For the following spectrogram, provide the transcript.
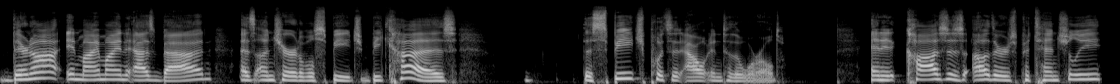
they're not, in my mind, as bad as uncharitable speech because the speech puts it out into the world and it causes others potentially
